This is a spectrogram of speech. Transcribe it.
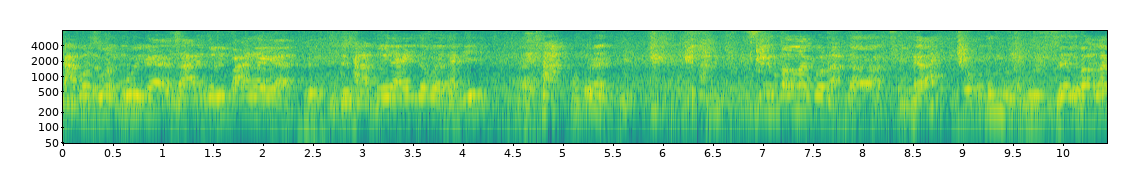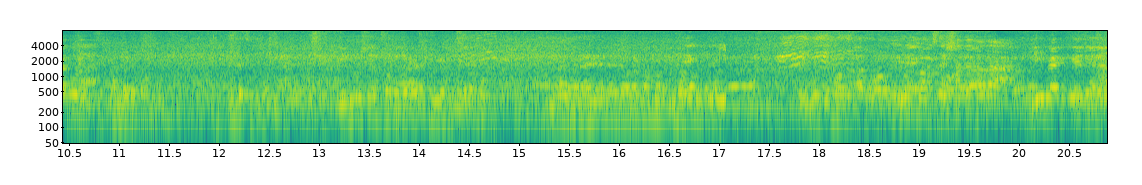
আমরা ওয়াশ করে আর এক না যে ইয়া ই দেন পলিথিন দেন ওদের না কবিরাতে সুন মুল বাইন্দা এটা তো গড়টা পুরাতে কম লাগে হাল কবিরাতে ভাই এলাকায় একবার না? হয়ে আই যাব থাকি সেম না হ্যাঁ সেম ভালো লাগবো না বক্সের সাথে দাদা লি ব্যাগ দিয়ে দেয় না?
